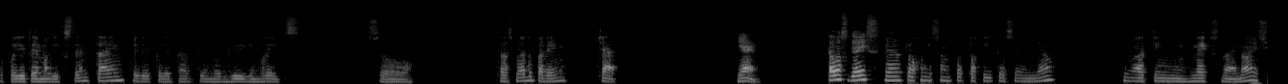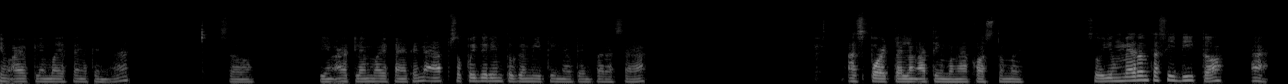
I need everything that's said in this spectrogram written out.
So, pwede tayo mag-extend time, pwede pwede natin mag-view yung rates. So, tapos meron pa rin chat. Yan. Tapos guys, meron pa akong isang papakita sa inyo. Yung ating next na ano, is yung Arclem Wi-Fi natin na app. So, ito yung Arclem Wi-Fi natin na app. So, pwede rin to gamitin natin para sa as portal lang ating mga customer. So, yung meron kasi dito, ah,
